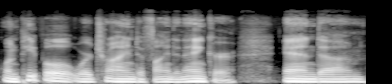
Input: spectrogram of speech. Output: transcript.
when people were trying to find an anchor, and um,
